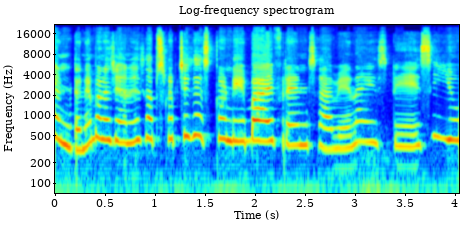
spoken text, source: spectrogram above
వెంటనే మన ఛానల్ సబ్స్క్రైబ్ చేసేసుకోండి. Bye friends have a nice day. See you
